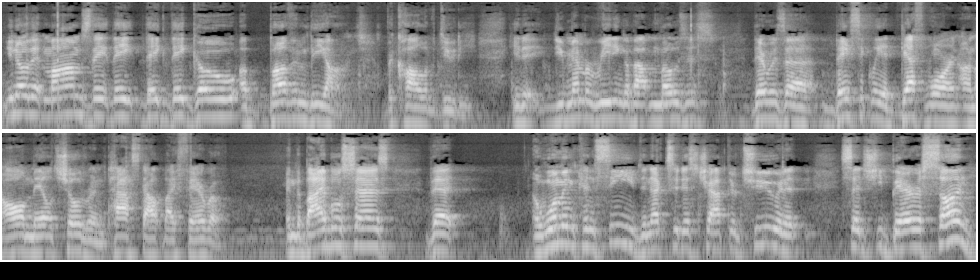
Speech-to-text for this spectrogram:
you know, that moms, they, they, they, they go above and beyond the call of duty. You, you remember reading about Moses? There was a, basically a death warrant on all male children passed out by Pharaoh. And the Bible says that a woman conceived in Exodus chapter 2, and it said she bare a son.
